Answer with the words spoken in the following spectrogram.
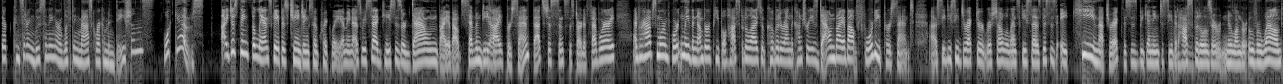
they're considering loosening or lifting mask recommendations? What gives? I just think the landscape is changing so quickly. I mean, as we said, cases are down by about 75%. Yeah. That's just since the start of February. And perhaps more importantly, the number of people hospitalized with COVID around the country is down by about 40%. Uh, CDC Director Rochelle Walensky says this is a key metric. This is beginning to see that hmm. hospitals are no longer overwhelmed.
